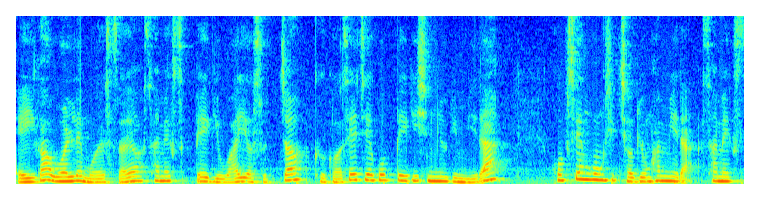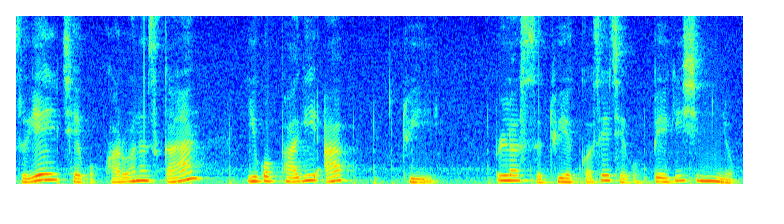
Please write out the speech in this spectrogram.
a가 원래 뭐였어요? 3x 빼기 y였었죠? 그것의 제곱 빼기 16입니다. 곱셈 공식 적용합니다. 3x의 제곱 괄호하는 습관 2 곱하기 앞, 뒤 플러스 뒤의 것의 제곱 빼기 16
